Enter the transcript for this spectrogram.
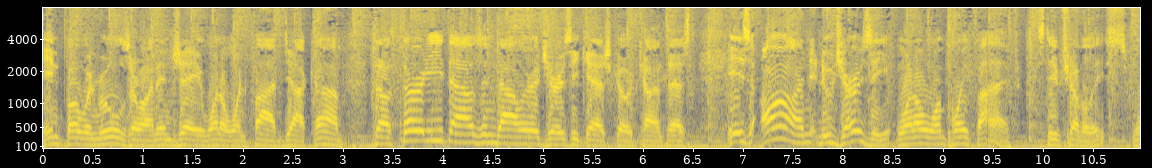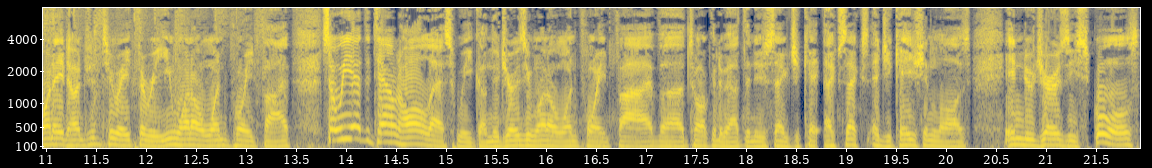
Info and rules are on NJ1015.com. The $30,000 Jersey Cash Code contest is on New Jersey 101.5. Steve Trevelise, 1-800-283-101.5. So we had the town hall last week on New Jersey 101.5 uh, talking about the new sex, educa- sex education laws in New Jersey schools.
